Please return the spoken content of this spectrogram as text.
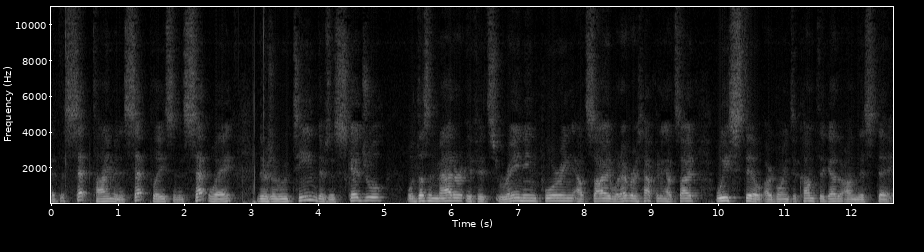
at the set time, in a set place, in a set way. There's a routine, there's a schedule. Well, it doesn't matter if it's raining, pouring outside, whatever is happening outside we still are going to come together on this day.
